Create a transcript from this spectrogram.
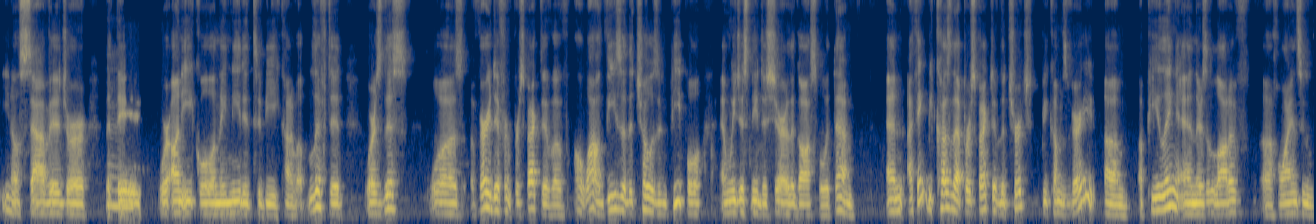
you know, savage or that mm. they were unequal and they needed to be kind of uplifted. Whereas this was a very different perspective of, oh, wow, these are the chosen people, and we just need to share the gospel with them. And I think because of that perspective, the church becomes very um, appealing, and there's a lot of uh, Hawaiians who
